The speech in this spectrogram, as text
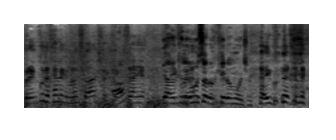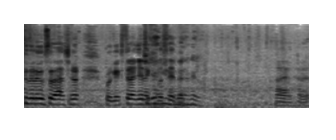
Pero hay culo gente que no le gusta Dasher. que ¿Ah? extraña. Y a los que les gusta los quiero mucho. Hay culo gente que no le gusta Dasher porque extraña la mira. A ver, a ver.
